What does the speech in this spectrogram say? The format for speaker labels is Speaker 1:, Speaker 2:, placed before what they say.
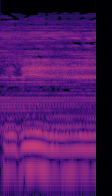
Speaker 1: Hare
